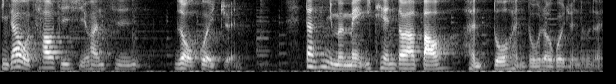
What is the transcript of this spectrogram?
你知道我超级喜欢吃肉桂卷，但是你们每一天都要包很多很多肉桂卷，对不对？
